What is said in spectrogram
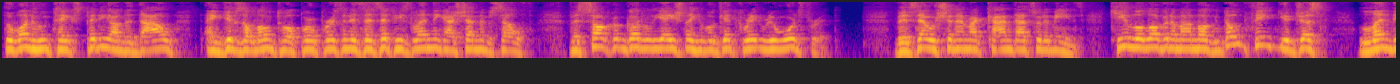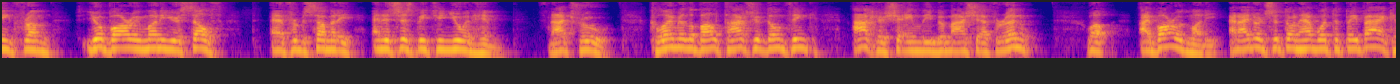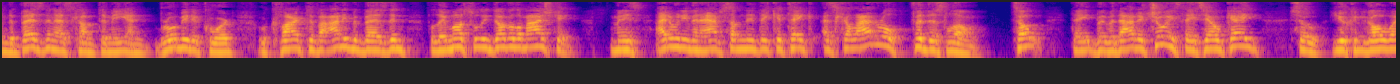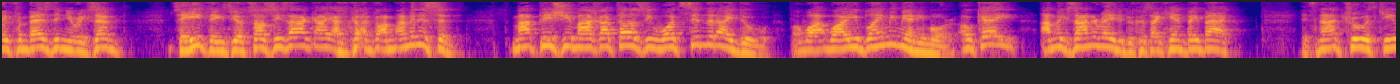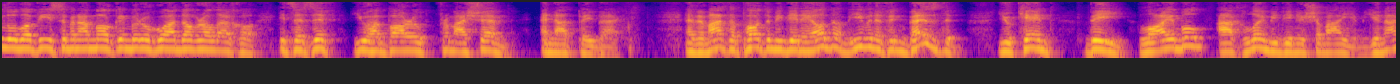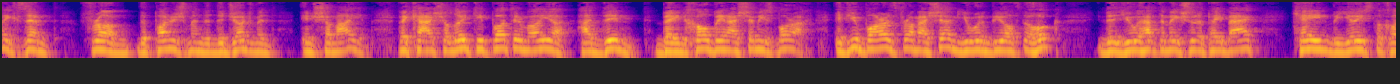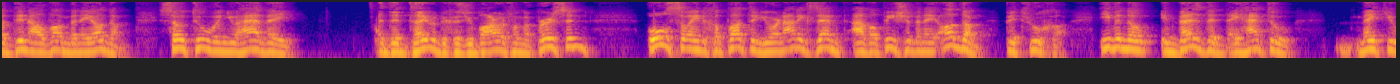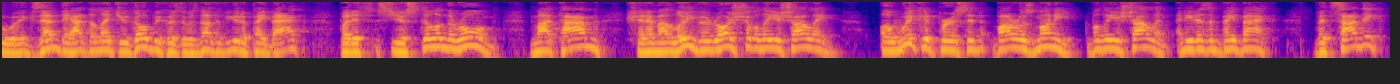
one who takes pity on the dal and gives a loan to a poor person is as if he's lending Hashem himself. He will get great reward for it. That's what it means. Kilo lovin amamog. Don't think you're just lending from, you're borrowing money yourself and uh, from somebody and it's just between you and him. It's not true. Don't think, well, I borrowed money and I don't, just don't have what to pay back. And the Beis Din has come to me and brought me to court. Means I don't even have something they could take as collateral for this loan. So they, but without a choice, they say, okay, so you can go away from Beis Din, you're exempt. So he thinks you're guy. I'm, I'm innocent. Ma pishi ma What sin did I do? Why, why are you blaming me anymore? Okay, I'm exonerated because I can't pay back. It's not true. It's kilu lavisim and amokim beruchu adover alecha. It's as if you have borrowed from Hashem and not paid back. And the mata adam, even if in Beis Din you can't be liable, you're not exempt from the punishment and the judgment in Shamayim. If you borrowed from Hashem, you wouldn't be off the hook. That You have to make sure to pay back. So too, when you have a, a din because you borrowed from a person, also in chapater, you are not exempt. adam petrucha. Even though in Beis Din they had to make you exempt, they had to let you go because there was nothing for you to pay back. But it's you're still in the wrong. Matam a wicked person borrows money, and he doesn't pay back. But tzaddik,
